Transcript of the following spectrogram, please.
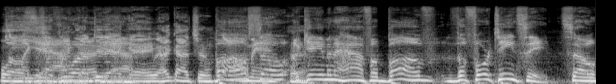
well, Something yeah, like if you want to do that yeah. game, I got you. but Oh, also man. a game and a half above the 14 seed. So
